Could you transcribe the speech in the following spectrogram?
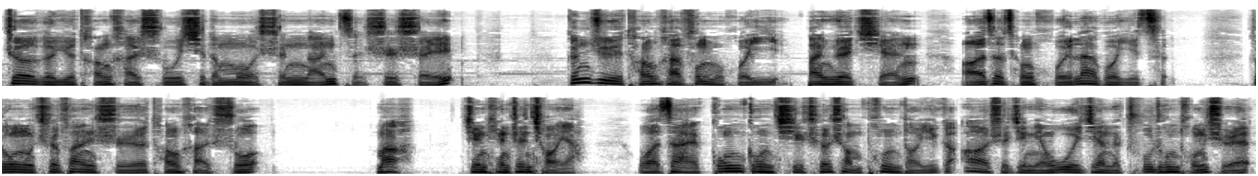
这个与唐海熟悉的陌生男子是谁？根据唐海父母回忆，半月前儿子曾回来过一次。中午吃饭时，唐海说：“妈，今天真巧呀，我在公共汽车上碰到一个二十几年未见的初中同学。”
